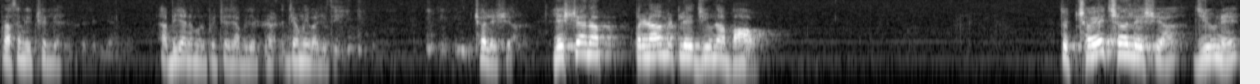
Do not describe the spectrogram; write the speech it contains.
પ્રાસંગિક છે એટલે. હા, બીજા નંબરનું પિક્ચર છે આ બધું, જમણી બાજુથી. છ લેશિયા. લેશિયાના પરિણામ એટલે જીવના ભાવ. તો છ છ લેશિયા જીવને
